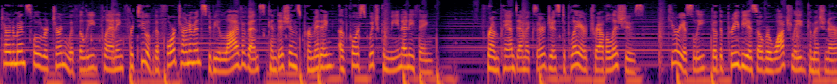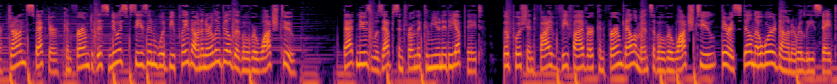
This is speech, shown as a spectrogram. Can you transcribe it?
tournaments will return with the league planning for two of the four tournaments to be live events conditions permitting, of course which can mean anything. From pandemic surges to player travel issues. Curiously, though the previous Overwatch League commissioner, Jon Spector, confirmed this newest season would be played on an early build of Overwatch 2. That news was absent from the community update. Though Push and 5v5 are confirmed elements of Overwatch 2, there is still no word on a release date.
